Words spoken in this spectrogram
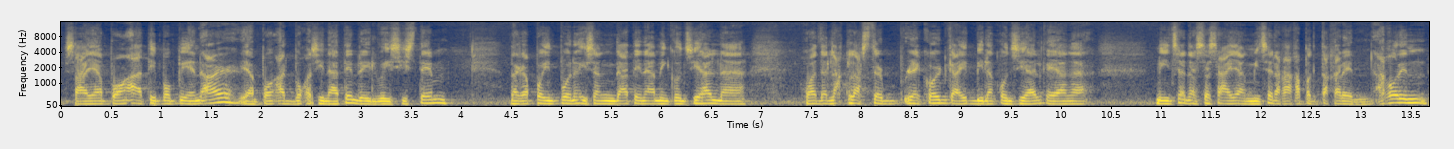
Sayang po ang ating pong PNR. Yan po ang advocacy natin, railway system. Nag-appoint po ng isang dati naming konsihal na who had a lackluster record kahit bilang konsihal. Kaya nga, minsan nasasayang, minsan nakakapagtaka rin. Ako rin,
